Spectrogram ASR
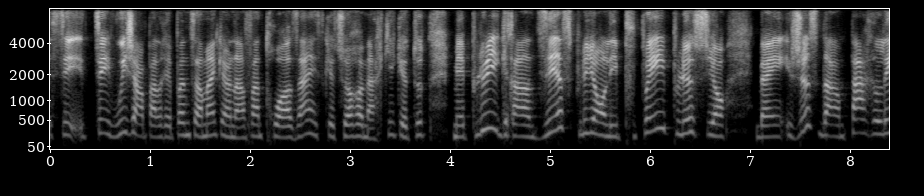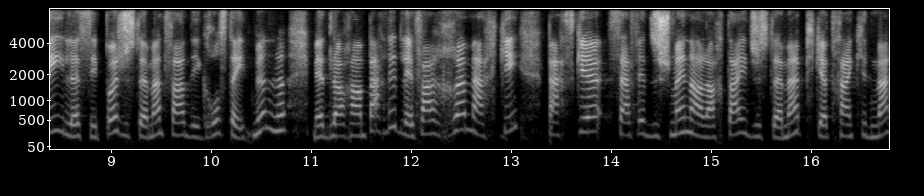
c'est, tu sais, oui, j'en parlerai pas nécessairement qu'un enfant de 3 ans. Est-ce que tu as remarqué que tout, mais plus ils grandissent, plus ils ont les poupées, plus ils ont, ben, juste d'en parler, là, c'est pas justement de faire des gros statements, là, mais de leur en parler, de les faire remarquer parce que ça fait du chemin dans leur tête, justement, puis que tranquillement,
